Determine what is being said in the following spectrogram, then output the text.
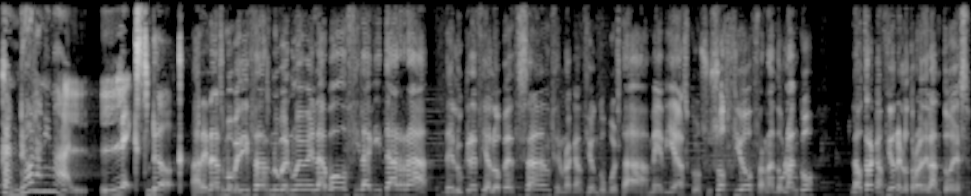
Rock and roll animal. Lex Rock. Arenas movedizas, nube 9, la voz y la guitarra de Lucrecia López Sanz en una canción compuesta a medias con su socio, Fernando Blanco. La otra canción, el otro adelanto, es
